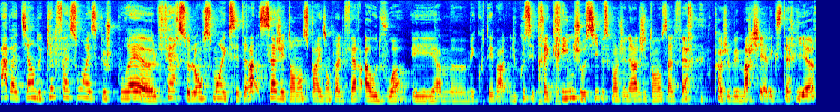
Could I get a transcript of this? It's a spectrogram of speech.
Ah bah tiens, de quelle façon est-ce que je pourrais euh, faire ce lancement, etc. Ça, j'ai tendance par exemple à le faire à haute voix et à m'écouter. Du coup, c'est très cringe aussi parce qu'en général, j'ai tendance à le faire quand je vais marcher à l'extérieur.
